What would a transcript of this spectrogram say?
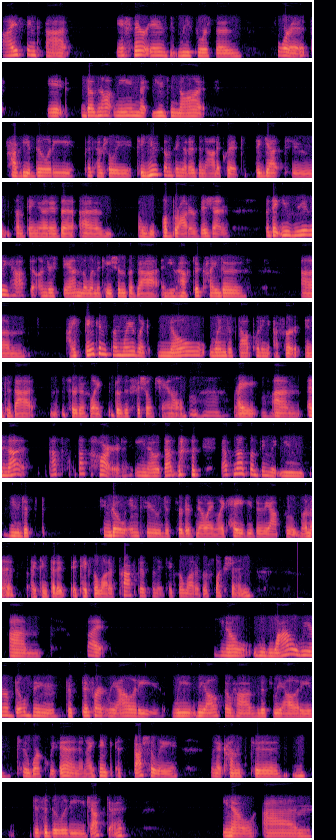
I think that if there is resources for it, it does not mean that you do not have the ability potentially to use something that is inadequate to get to something that is a, a, a, broader vision, but that you really have to understand the limitations of that and you have to kind of, um, I think in some ways, like know when to stop putting effort into that sort of like those official channels, mm-hmm. right? Mm-hmm. Um, and that that's that's hard, you know. That that's not something that you you just can go into just sort of knowing like, hey, these are the absolute limits. I think that it, it takes a lot of practice and it takes a lot of reflection. Um, but you know, while we are building this different reality, we we also have this reality to work within. And I think especially when it comes to disability justice, you know, um,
